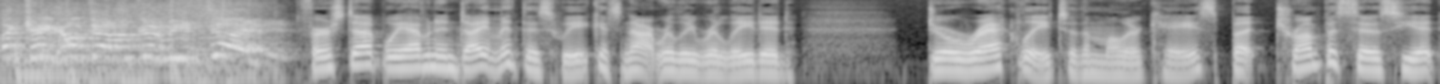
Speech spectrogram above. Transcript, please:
I can't calm down, I'm gonna be indicted! First up, we have an indictment this week. It's not really related directly to the Mueller case, but Trump associate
